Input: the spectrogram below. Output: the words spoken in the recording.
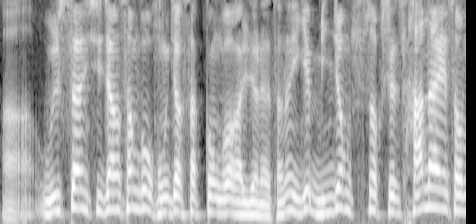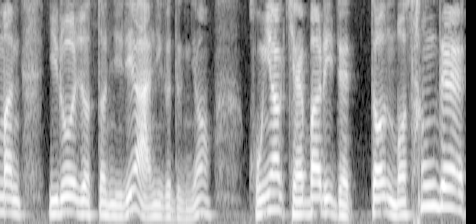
아, 울산시장 선거 공작 사건과 관련해서는 이게 민정수석실 산하에서만 이루어졌던 일이 아니거든요. 공약 개발이 됐던 뭐 상대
